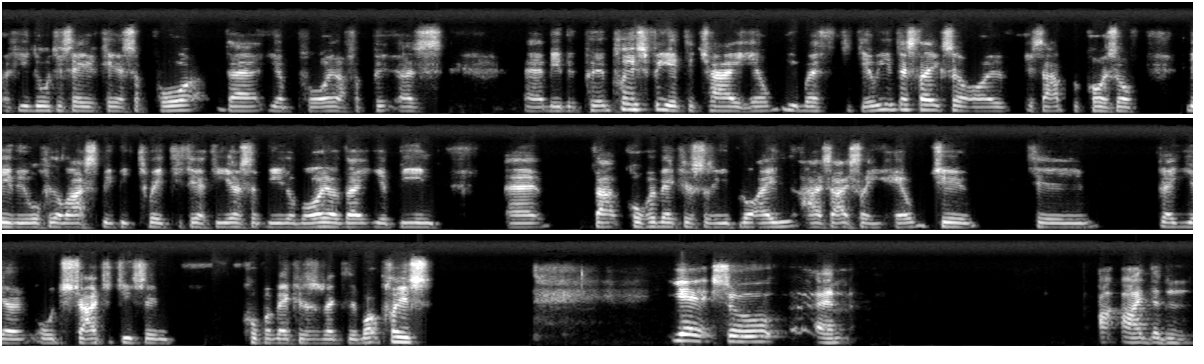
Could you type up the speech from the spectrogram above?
if you notice any kind of support that your employer have put as uh, maybe put in place for you to try help you with to deal with your dyslexia, or is that because of maybe over the last maybe 20, 30 years of being a lawyer that you've been uh, that coping mechanism you brought in has actually helped you to bring your own strategies and coping mechanisms into the workplace? Yeah, so um, I, didn't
